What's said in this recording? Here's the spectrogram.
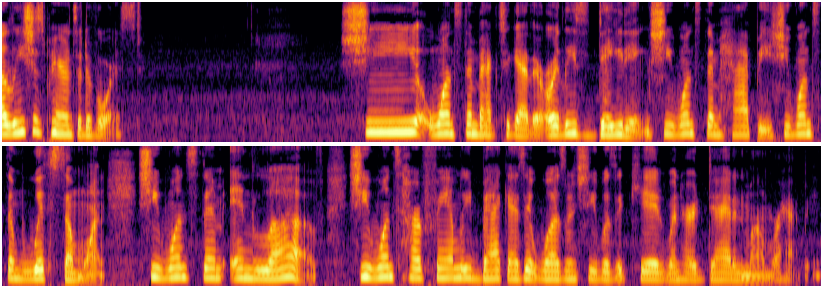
Alicia's parents are divorced. She wants them back together, or at least dating. She wants them happy. She wants them with someone. She wants them in love. She wants her family back as it was when she was a kid, when her dad and mom were happy.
